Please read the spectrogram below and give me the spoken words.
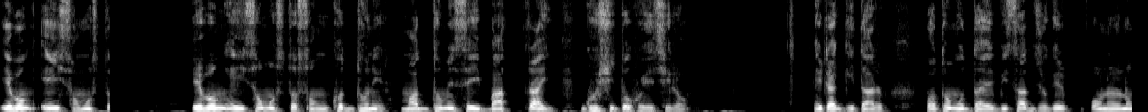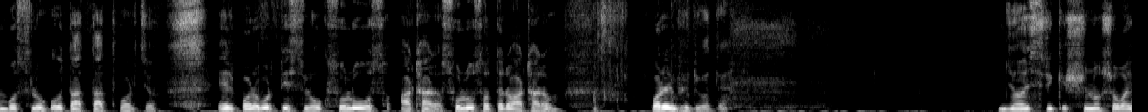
এবং এই সমস্ত এবং এই সমস্ত শঙ্খধ্বনির মাধ্যমে সেই বার্তাই ঘোষিত হয়েছিল। এটা গীতার প্রথম অধ্যায়ে বিষাদ যোগের পনেরো নম্বর শ্লোক ও তার তাৎপর্য। এর পরবর্তী শ্লোক ষোলো আঠারো, ষোলো, সতেরো, আঠারো পরের ভিডিওতে। জয় শ্রীকৃষ্ণ সবাই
